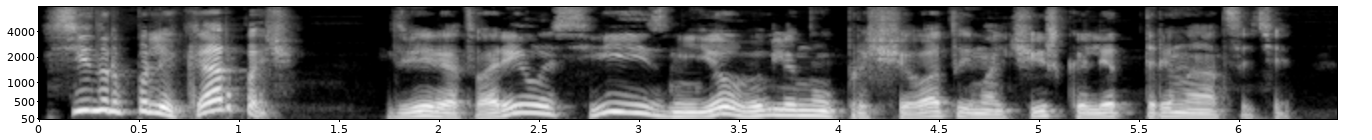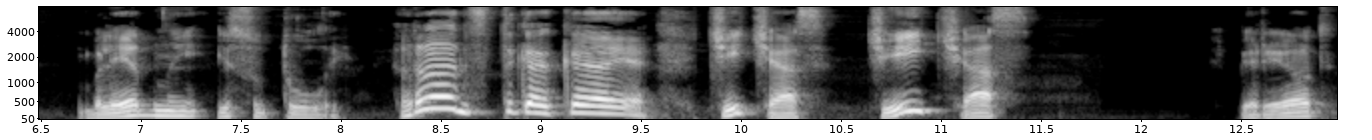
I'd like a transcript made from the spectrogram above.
«Сидор Поликарпыч?» Дверь отворилась, и из нее выглянул прыщеватый мальчишка лет тринадцати, бледный и сутулый. «Радость-то какая! Чей-час! Чей-час!» «Вперед!»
